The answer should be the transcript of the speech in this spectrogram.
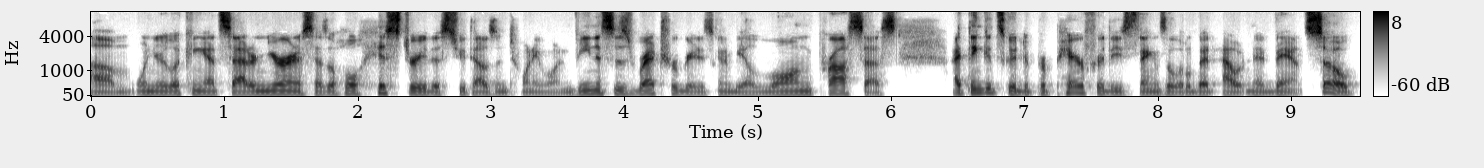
um, when you're looking at Saturn Uranus as a whole history this 2021. Venus's retrograde is going to be a long process. I think it's good to prepare for these things a little bit out in advance. So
